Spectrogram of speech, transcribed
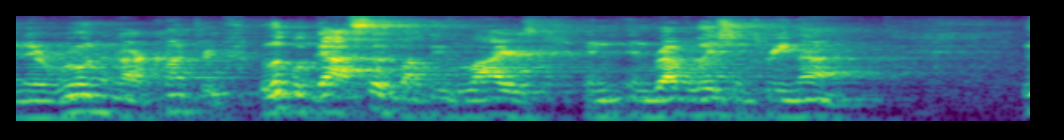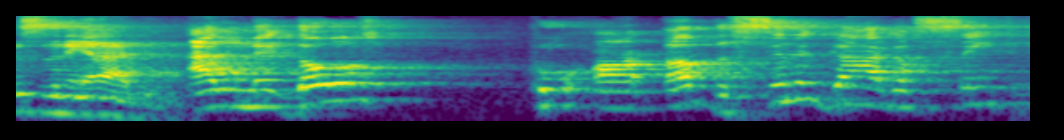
and they're ruining our country. But look what God says about these liars in, in Revelation 3 9. This is in the NIV. I will make those who are of the synagogue of Satan.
